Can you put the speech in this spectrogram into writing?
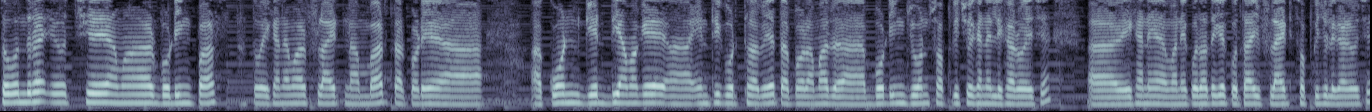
তো বন্ধুরা, এ হচ্ছে আমার বোর্ডিং পাস তো এখানে আমার ফ্লাইট নাম্বার তারপরে কোন গেট দিয়ে আমাকে এন্ট্রি করতে হবে, তারপর আমার বোর্ডিং জোন সবকিছু এখানে লেখা রয়েছে। আর এখানে মানে কোথা থেকে কোথায় ফ্লাইট সবকিছু লেখা রয়েছে।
